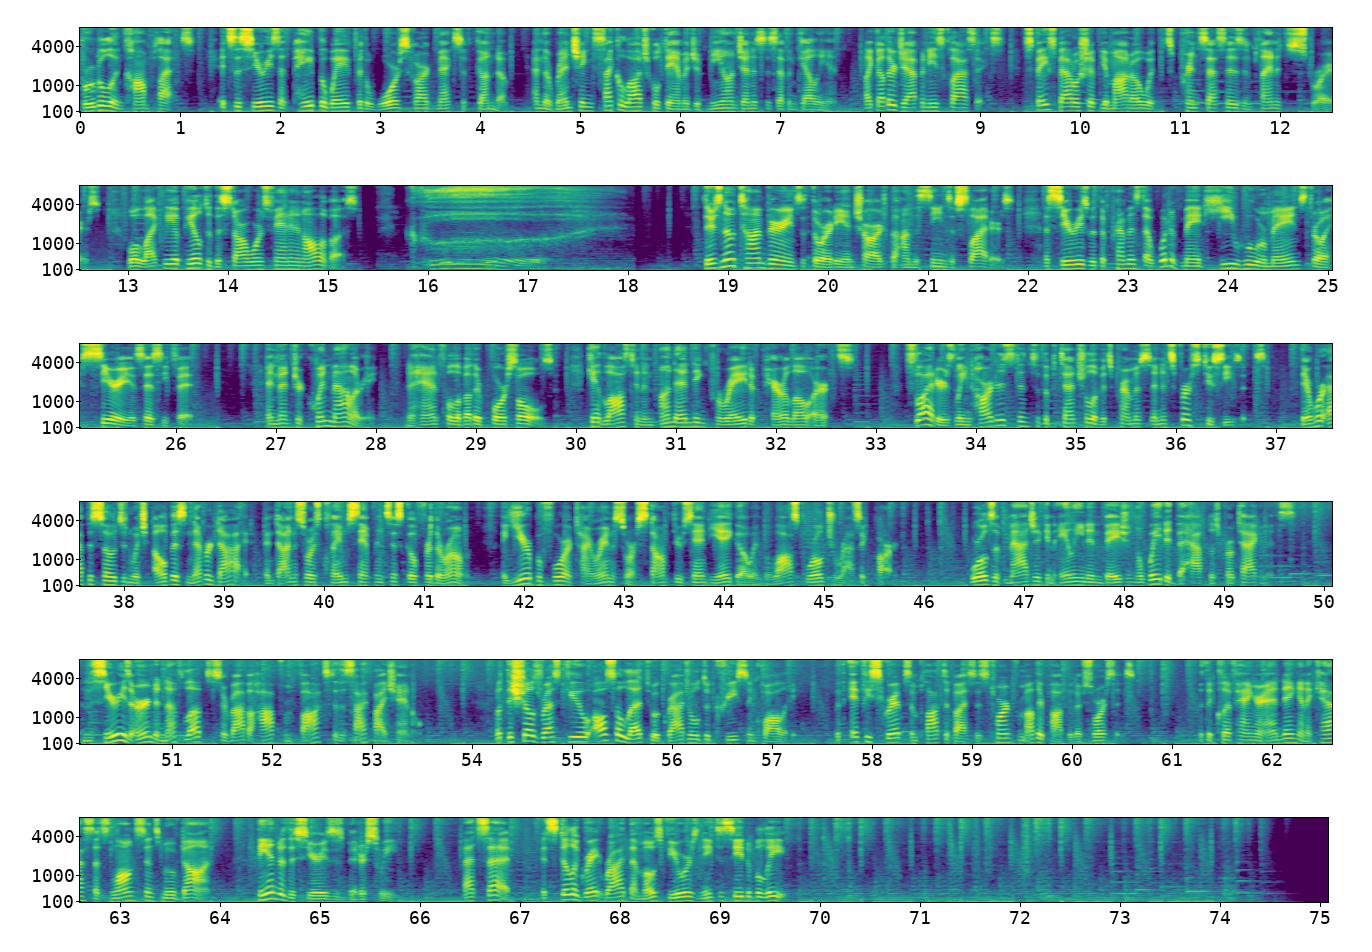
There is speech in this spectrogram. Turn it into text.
Brutal and complex, it's the series that paved the way for the war scarred mechs of Gundam and the wrenching psychological damage of Neon Genesis Evangelion. Like other Japanese classics, Space Battleship Yamato, with its princesses and planet destroyers, will likely appeal to the Star Wars fan in all of us. There's no time variance authority in charge behind the scenes of Sliders, a series with a premise that would have made He Who Remains throw a serious hissy fit. Inventor Quinn Mallory and a handful of other poor souls get lost in an unending parade of parallel Earths. Sliders leaned hardest into the potential of its premise in its first two seasons. There were episodes in which Elvis never died and dinosaurs claimed San Francisco for their own, a year before a Tyrannosaur stomped through San Diego in the Lost World Jurassic Park. Worlds of magic and alien invasion awaited the hapless protagonists, and the series earned enough love to survive a hop from Fox to the Sci Fi Channel. But the show's rescue also led to a gradual decrease in quality, with iffy scripts and plot devices torn from other popular sources. With a cliffhanger ending and a cast that's long since moved on, the end of the series is bittersweet. That said, it's still a great ride that most viewers need to see to believe.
